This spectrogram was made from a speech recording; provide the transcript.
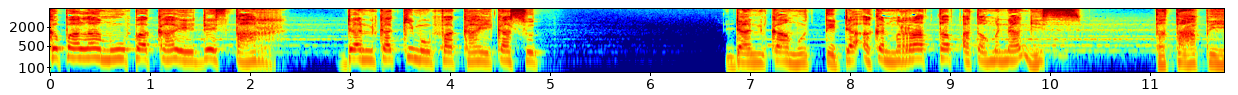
Kepalamu pakai destar, dan kakimu pakai kasut. Dan kamu tidak akan meratap atau menangis tetapi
